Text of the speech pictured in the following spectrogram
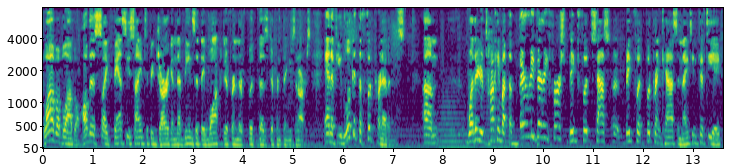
blah blah blah blah. All this like fancy scientific jargon that means that they walk different, their foot does different things than ours. And if you look at the footprint evidence, um, whether you're talking about the very, very first Bigfoot Sas- uh, Bigfoot footprint cast in 1958,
